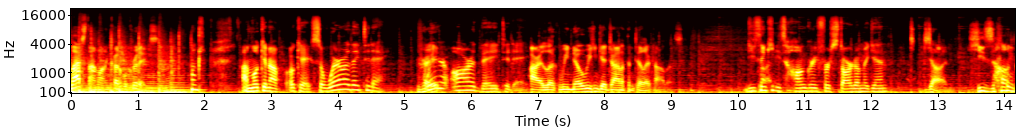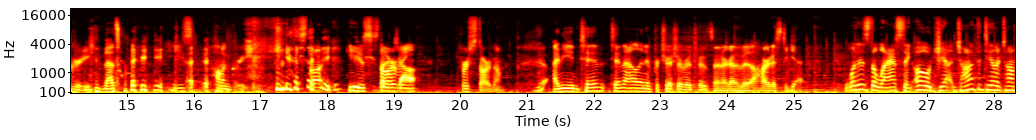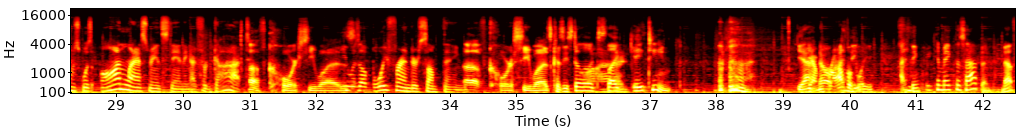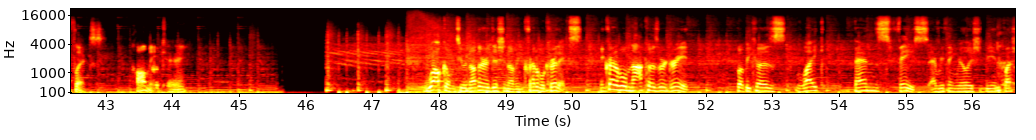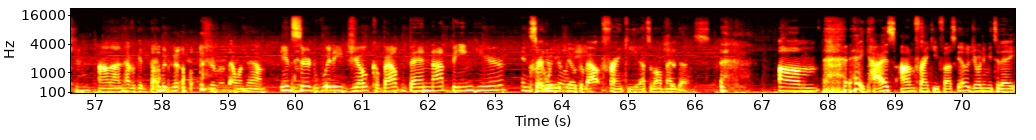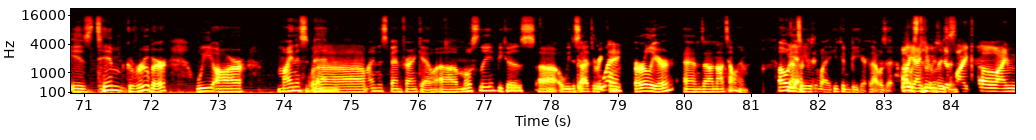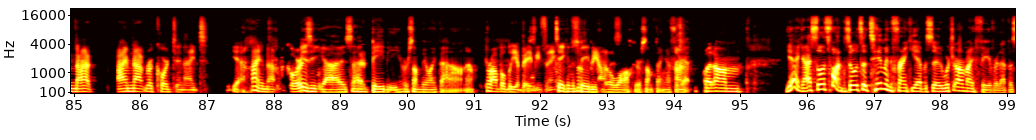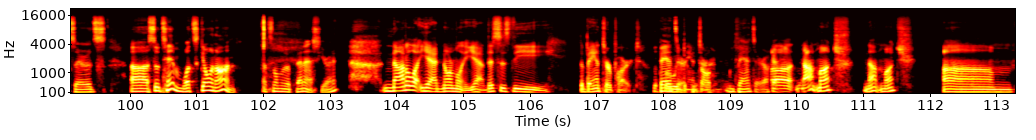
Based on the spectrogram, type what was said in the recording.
last time on Incredible Critics. I'm looking up. Okay, so where are they today? Right. Where are they today? All right, look, we know we can get Jonathan Taylor Thomas. Do you think he's hungry for stardom again? Done. He's hungry. That's he, He's hungry. he's star- he is starving for stardom. I mean, Tim Tim Allen and Patricia Richardson are going to be the hardest to get. What is the last thing? Oh, J- Jonathan Taylor Thomas was on Last Man Standing. I forgot. Of course he was. he was a boyfriend or something. Of course he was, because he still looks God. like 18. yeah, yeah, no, I think- probably. I think we can make this happen. Netflix, call me. Okay. Welcome to another edition of Incredible Critics. Incredible not because we're great, but because, like Ben's face, everything really should be in question. I don't know. I have a good Ben. Oh no. I should have wrote that one down. Insert witty joke about Ben not being here. Insert witty joke about Frankie. That's what all Ben does. Um, hey guys, I'm Frankie Fusco. Joining me today is Tim Gruber. We are minus What Ben, up? minus Ben Franco, uh, mostly because uh, we decided to record earlier and uh, not tell him. Oh That's yeah, he was away. He couldn't be here. That was it. Oh That yeah, he was reason. just like, "Oh, I'm not, I'm not record tonight. yeah, I am not record." busy guys. I had a baby or something like that. I don't know. Probably a baby thing. taking the Let's baby for a walk or something. I forget. But um, yeah, guys. So it's fun. So it's a Tim and Frankie episode, which are my favorite episodes. Uh, so Tim, what's going on? That's normally what Ben asks you, right? Not a lot. Yeah, normally, yeah. This is the the banter part. The Where we banter. We banter. We banter. Okay. Uh, not much. Not much. Um,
